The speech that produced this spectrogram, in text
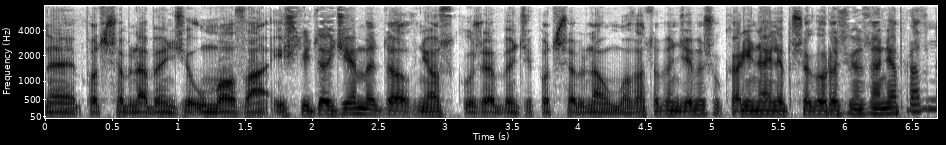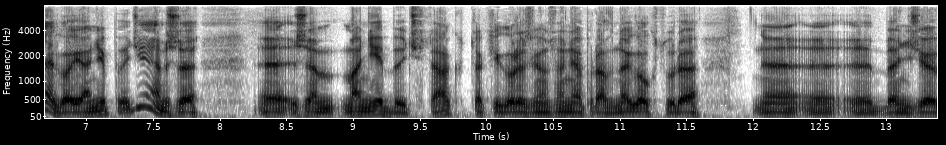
e, potrzebna będzie umowa. Jeśli dojdziemy do wniosku, że będzie potrzebna umowa, to będziemy szukali najlepszego rozwiązania prawnego. Ja nie powiedziałem, że, e, że ma nie być tak, takiego rozwiązania prawnego, które e, e, e, będzie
